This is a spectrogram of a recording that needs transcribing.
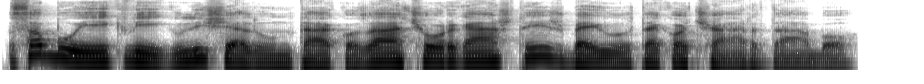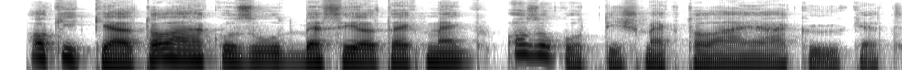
Szabóék végül is elunták az ácsorgást és beültek a csárdába. Akikkel találkozót beszéltek meg, azok ott is megtalálják őket.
